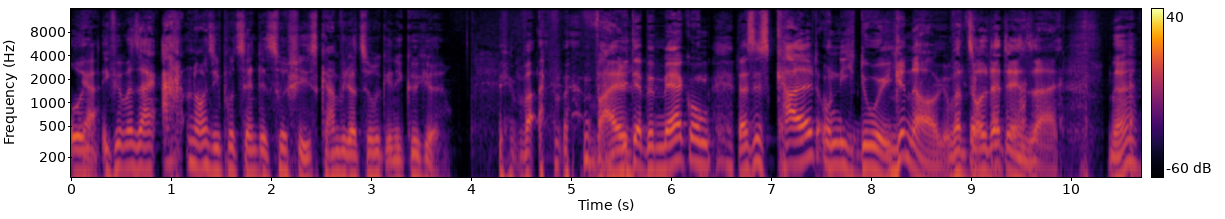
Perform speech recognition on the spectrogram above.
Und Ja. ich würde mal sagen, 98 Prozent des Sushis kamen wieder zurück in die Küche. Weil- Mit der Bemerkung, das ist kalt und nicht durch. Genau, was soll das denn sein? Ne?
